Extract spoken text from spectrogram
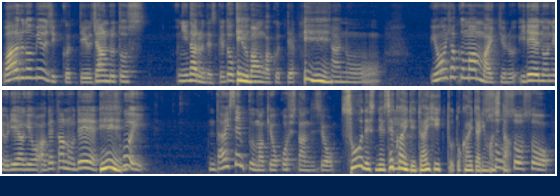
ワールドミュージックっていうジャンルとすになるんですけどキューバ音楽って。ええええあの400万枚っていう異例のね売り上げを上げたので、ええすごい大旋風巻き起こしたんですよ。そうですね。世界で大ヒットと書いてありました。そうそうそう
